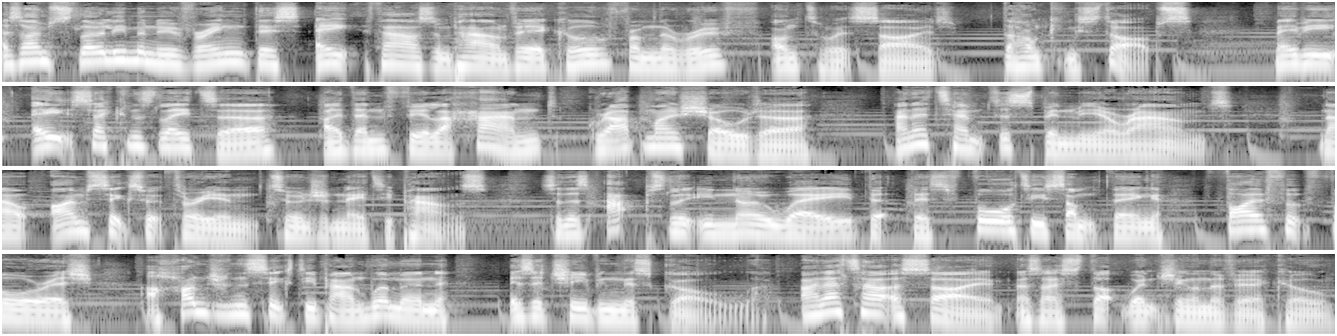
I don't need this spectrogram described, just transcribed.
As I'm slowly maneuvering this £8,000 vehicle from the roof onto its side, the honking stops. Maybe eight seconds later, I then feel a hand grab my shoulder and attempt to spin me around. Now, I'm 6 foot 3 and 280 pounds, so there's absolutely no way that this 40 something 5 foot 4 ish, 160 pound woman is achieving this goal. I let out a sigh as I stopped winching on the vehicle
